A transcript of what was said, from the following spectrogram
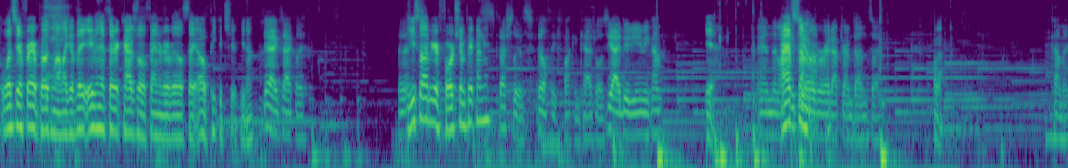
"What's your favorite Pokemon?" Like if they even if they're a casual fan or whatever, they'll say, "Oh, Pikachu." You know. Yeah, exactly. Do you still have your fortune pick on you? Especially as filthy fucking casuals. Yeah, I do. Do you need me to come? Yeah. And then I'll I have some- over right after I'm done, so. Okay. Coming.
